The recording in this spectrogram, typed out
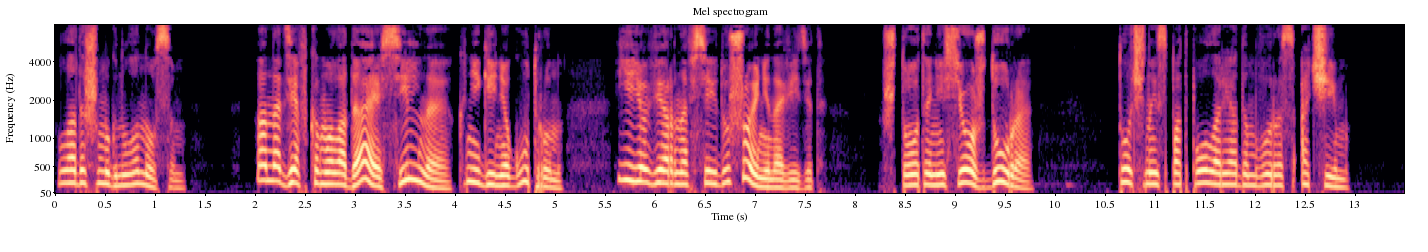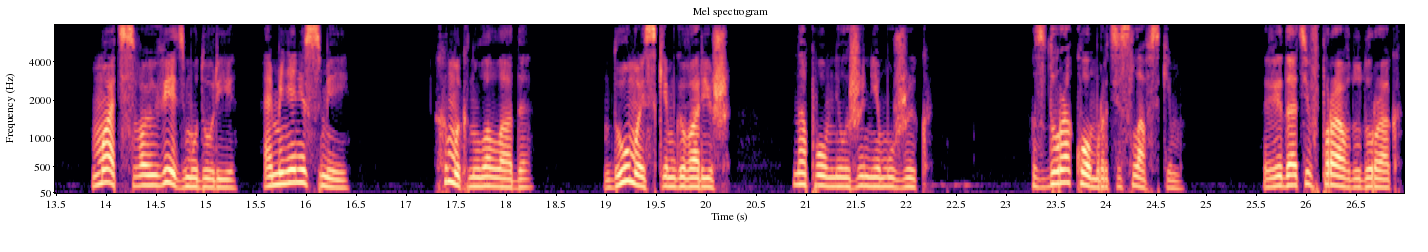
Лада шмыгнула носом. Она девка молодая, сильная, княгиня Гутрун. Ее, верно, всей душой ненавидит. Что ты несешь, дура? Точно из-под пола рядом вырос Ачим. Мать свою ведьму дури, а меня не смей. Хмыкнула Лада. Думай, с кем говоришь, напомнил жене мужик с дураком Ратиславским. Видать, и вправду дурак,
